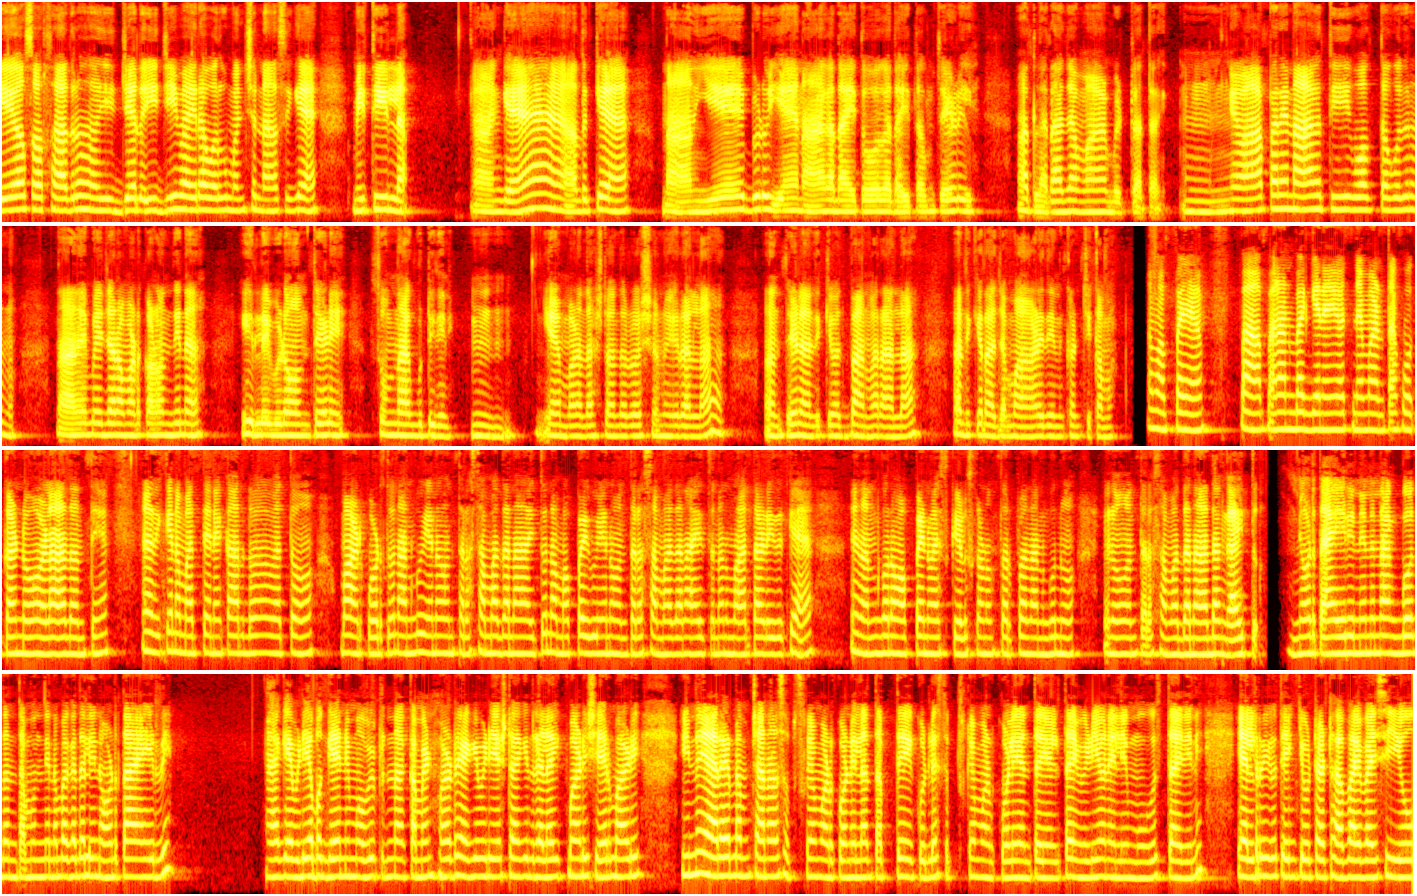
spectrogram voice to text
ಏಸು ವರ್ಷ ಆದರೂ ಈ ಜೇಲು, ಈ ಜೀವ ಇರೋವರೆಗೂ ಮನುಷ್ಯನ ಆಸೆಗೆ ಮಿತಿ ಇಲ್ಲ. ಹಂಗೆ ಅದಕ್ಕೆ ನಾನು ಏ ಬಿಡು, ಏನು ಆಗೋದಾಯ್ತು, ಹೋಗೋದಾಯ್ತು ಅಂತೇಳಿ ಅತ್ಲ ರಾಜ ಮಾಡಿಬಿಟ್ರೆ ಅತ್ತಾಗಿ. ಹ್ಞೂ ವ್ಯಾಪಾರ ಏನು ಆಗುತ್ತೆ ಈಗ ಹೋಗಿ ತಗೋದ್ರು ನಾನೇ ಬೇಜಾರು ಮಾಡ್ಕೊಂಡು ಒಂದಿನ ಇರಲಿ ಬಿಡು ಅಂತೇಳಿ ಸುಮ್ಮನೆ ಆಗ್ಬಿಟ್ಟಿದ್ದೀನಿ ಹ್ಞೂ ಏನು ಮಾಡೋದು ಅಷ್ಟೊಂದು ವರ್ಷನೂ ಇರಲ್ಲ ಅಂತೇಳಿ ಅದಕ್ಕೆ ಇವತ್ತು ಭಾನುವಾರ ಅಲ್ಲ, ಅದಕ್ಕೆ ರಾಜ ಮಾಡಿದ್ದೀನಿ ಕಣ್ ಚಿಕ್ಕಮ್ಮ. ನಮ್ಮ ಅಪ್ಪ ಪಾಪ ನನ್ನ ಬಗ್ಗೆನೇ ಯೋಚನೆ ಮಾಡ್ತಾ ಕೂತ್ಕೊಂಡು ಹೋಳಾದಂತೆ ಅದಕ್ಕೆ ನಮ್ಮ ಅತ್ತೆನೇ ಕರೆದು ಇವತ್ತು ಮಾಡಿಕೊಡ್ತು. ನನಗೂ ಏನೋ ಒಂಥರ ಸಮಾಧಾನ ಆಯಿತು. ನಮ್ಮ ಅಪ್ಪಗೂ ಏನೋ ಒಂಥರ ಸಮಾಧಾನ ಆಯಿತು ನಾನು ಮಾತಾಡಿದಕ್ಕೆ ನನಗೂ ನಮ್ಮ ಅಪ್ಪನ ವಯಸ್ಸು ಕೇಳಿಸ್ಕೊಂಡು ಸ್ವಲ್ಪ ನನಗೂ ಏನೋ ಒಂಥರ ಸಮಾಧಾನ ಆದಂಗೆ ಆಯಿತು ನೋಡ್ತಾ ಇರಿ ಅಂತ ಮುಂದಿನ ಭಾಗದಲ್ಲಿ ನೋಡ್ತಾ ಇರ್ರಿ. ಹಾಗೆ ವಿಡಿಯೋ ಬಗ್ಗೆ ನಿಮ್ಮ ಅಭಿಪ್ರಾಯನ ಕಮೆಂಟ್ ಮಾಡಿರಿ. ಹಾಗೆ ವಿಡಿಯೋ ಇಷ್ಟ ಆಗಿದ್ರೆ ಲೈಕ್ ಮಾಡಿ ಶೇರ್ ಮಾಡಿ. ಇನ್ನೂ ಯಾರ್ಯಾರು ನಮ್ಮ ಚಾನಲ್ ಸಬ್ಸ್ಕ್ರೈಬ್ ಮಾಡ್ಕೊಂಡಿಲ್ಲ, ತಪ್ಪದೆ ಕೂಡಲೇ ಸಬ್ಸ್ಕ್ರೈಬ್ ಮಾಡ್ಕೊಳ್ಳಿ ಅಂತ ಹೇಳ್ತಾ ಈ ವಿಡಿಯೋನಲ್ಲಿ ಮುಗಿಸ್ತಾ ಇದ್ದೀನಿ. ಎಲ್ಲರಿಗೂ thank you tata bye bye see you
